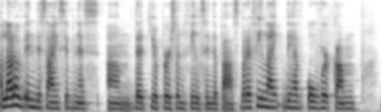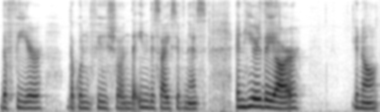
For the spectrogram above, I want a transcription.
a lot of indecisiveness um, that your person feels in the past but i feel like they have overcome the fear the confusion the indecisiveness and here they are you know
